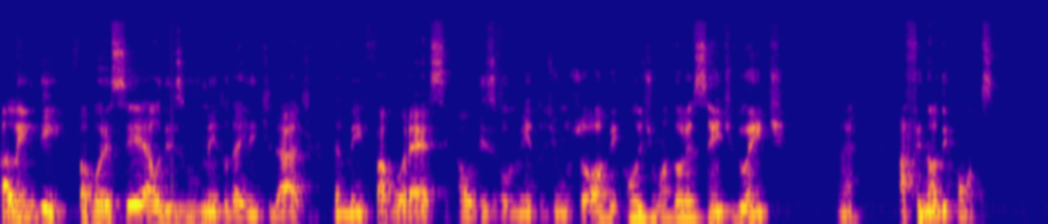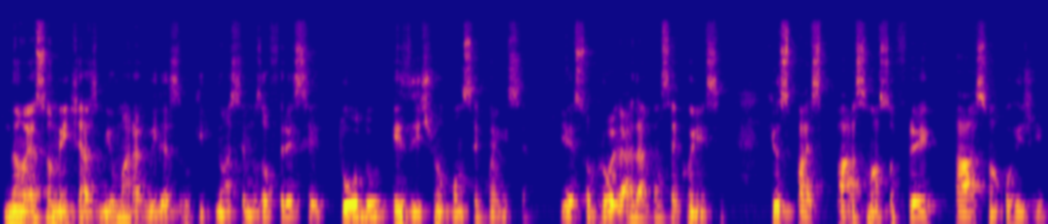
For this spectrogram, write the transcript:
além de favorecer ao desenvolvimento da identidade, também favorece ao desenvolvimento de um jovem ou de um adolescente doente, né? Afinal de contas, não é somente as mil maravilhas o que nós temos a oferecer. Tudo existe uma consequência. E é sobre o olhar da consequência que os pais passam a sofrer, passam a corrigir,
